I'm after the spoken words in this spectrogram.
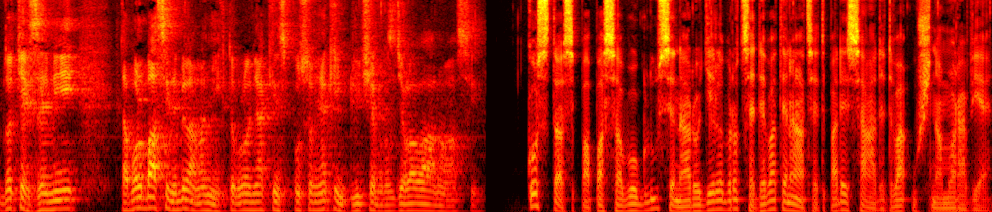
do těch zemí. Ta volba asi nebyla na nich, to bylo nějakým způsobem, nějakým klíčem rozdělováno asi. Kostas Papasavoglu se narodil v roce 1952 už na Moravě.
